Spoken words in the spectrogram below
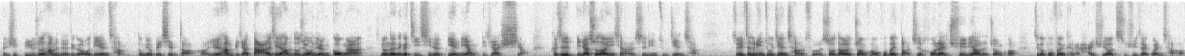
那去比如说他们的这个 ODM 厂都没有被限到哈，因为他们比较大，而且他们都是用人工啊，用的那个机器的电量比较小。可是比较受到影响的是零组件厂，所以这个零组件厂所受到的状况会不会导致后来缺料的状况？这个部分可能还需要持续再观察哦。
